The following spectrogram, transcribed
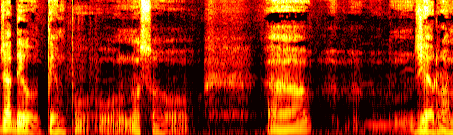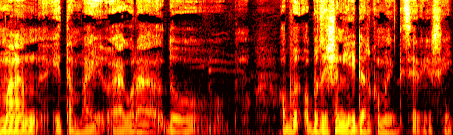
já deu tempo o nosso uh, Rahman e também agora do opposition leader, como é que dizer assim.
